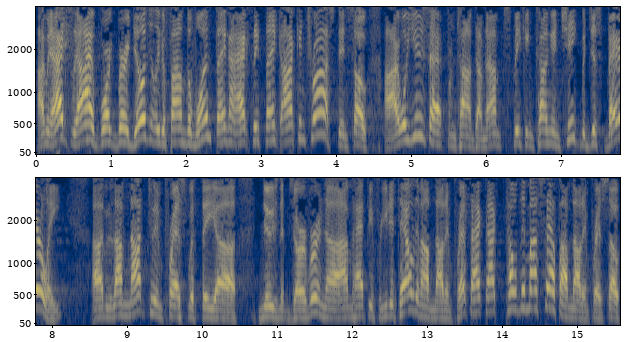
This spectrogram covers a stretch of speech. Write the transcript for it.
I mean, actually, I have worked very diligently to find the one thing I actually think I can trust. And so I will use that from time to time. Now I'm speaking tongue in cheek, but just barely, uh, because I'm not too impressed with the, uh, News and Observer, and uh, I'm happy for you to tell them I'm not impressed. I, I told them myself I'm not impressed, so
